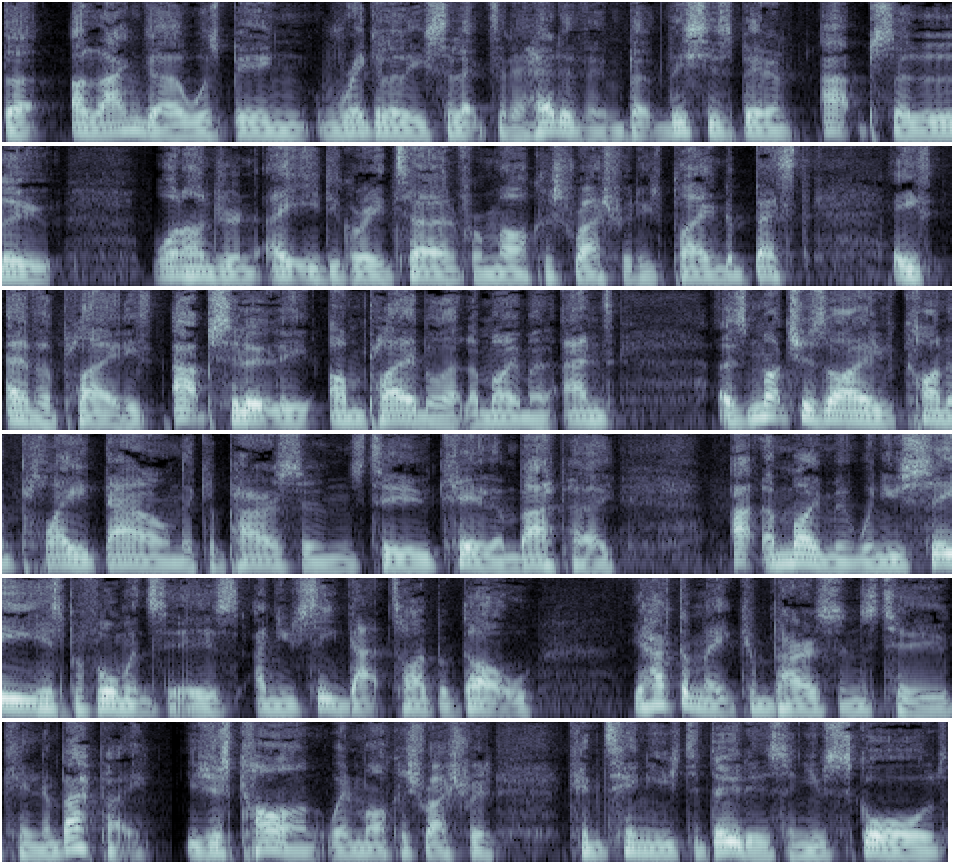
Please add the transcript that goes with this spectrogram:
that Elanga was being regularly selected ahead of him. But this has been an absolute 180 degree turn from Marcus Rashford, who's playing the best he's ever played. He's absolutely unplayable at the moment. And as much as I've kind of played down the comparisons to Kylian Mbappe, at the moment, when you see his performances and you see that type of goal, you have to make comparisons to Kylian Mbappe. You just can't when Marcus Rashford continues to do this and you've scored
